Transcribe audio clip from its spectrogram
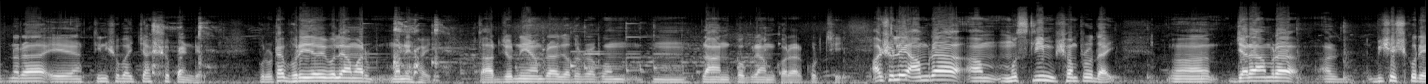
আপনারা তিনশো বাই চারশো প্যান্ডেল। পুরোটা ভরে যাবে বলে আমার মনে হয়। তার জন্যে আমরা যত রকম প্ল্যান প্রোগ্রাম করার করছি। আসলে আমরা মুসলিম সম্প্রদায় যারা আমরা বিশেষ করে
